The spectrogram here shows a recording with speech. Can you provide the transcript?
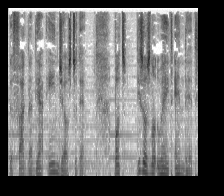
the fact that they are angels to them. But this was not where it ended.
